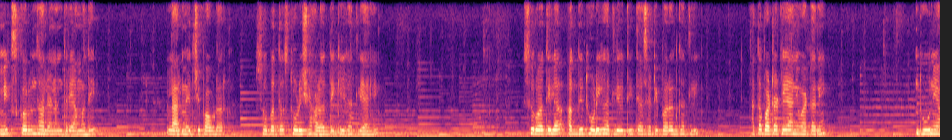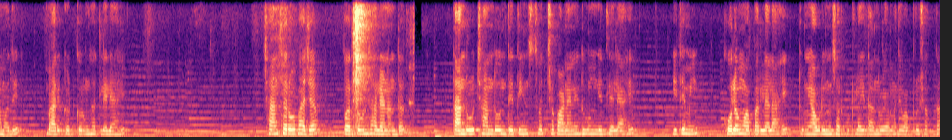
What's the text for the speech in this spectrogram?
मिक्स करून झाल्यानंतर यामध्ये लाल मिरची पावडर सोबतच थोडीशी हळद देखील घातली आहे. सुरुवातीला अगदी थोडी घातली होती त्यासाठी परत घातली. आता बटाटे आणि वाटाणे धुवून यामध्ये बारीक कट करून घातलेले आहे. छान सर्व भाज्या परतवून झाल्यानंतर तांदूळ छान दोन ते तीन स्वच्छ पाण्याने धुवून घेतलेले आहेत. इथे मी कोलम वापरलेला आहे. तुम्ही आवडीनुसार कुठलाही तांदूळ यामध्ये वापरू शकता.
